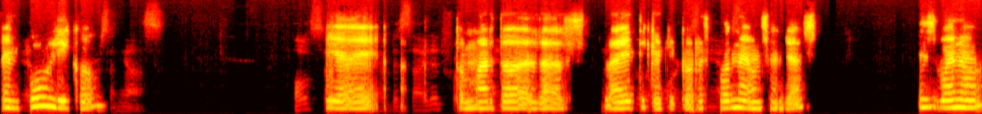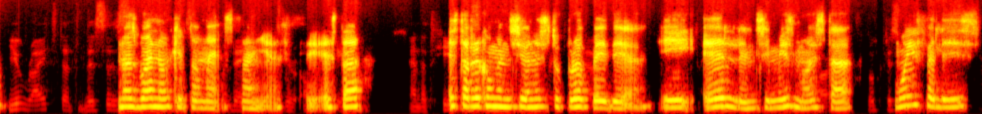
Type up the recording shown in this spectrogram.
en público y eh, tomar toda las, la ética que corresponde a un sannyas, es bueno, no es bueno que tome sannyas. ¿sí? Esta, esta recomendación es tu propia idea y él en sí mismo está muy feliz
